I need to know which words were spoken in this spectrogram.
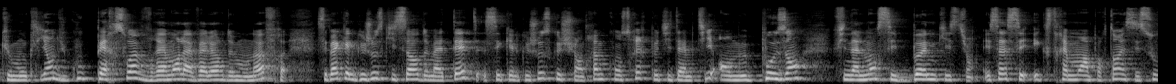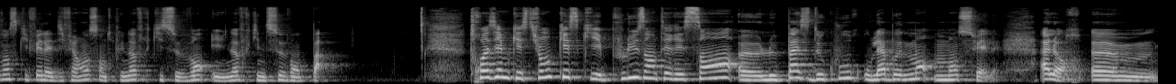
que mon client du coup perçoive vraiment la valeur de mon offre. C'est pas quelque chose qui sort de ma tête, c'est quelque chose que je suis en train de construire petit à petit en me posant finalement ces bonnes questions. Et ça, c'est extrêmement important et c'est souvent ce qui fait la différence entre une offre qui se vend et une offre qui ne se vend pas. Troisième question, qu'est-ce qui est plus intéressant, euh, le pass de cours ou l'abonnement mensuel? Alors, euh,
